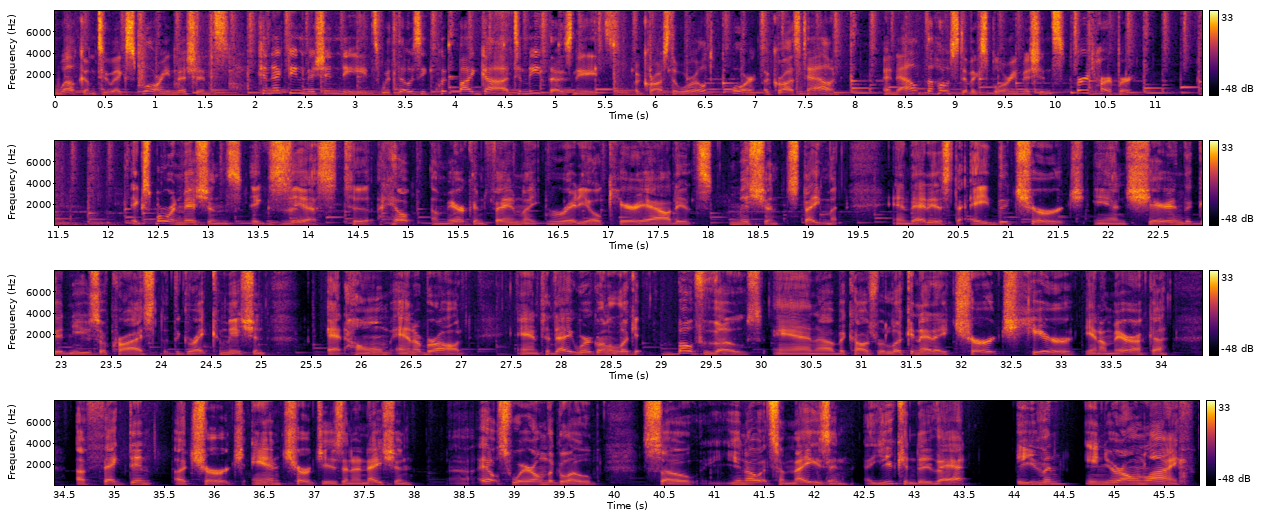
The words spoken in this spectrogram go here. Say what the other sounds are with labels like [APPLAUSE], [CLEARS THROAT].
Welcome to Exploring Missions, connecting mission needs with those equipped by God to meet those needs across the world or across town. And now, the host of Exploring Missions, Bert Harper. Exploring Missions exists to help American Family Radio carry out its mission statement, and that is to aid the church in sharing the good news of Christ, the Great Commission, at home and abroad. And today we're going to look at both of those. And uh, because we're looking at a church here in America affecting a church and churches in a nation uh, elsewhere on the globe. So, you know, it's amazing. You can do that even in your own life.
